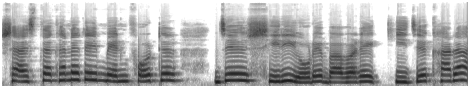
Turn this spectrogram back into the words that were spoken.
শায়স্তা খানের এই মেন ফোর্টের যে সিঁড়ি, ওরে বাবারে, কি যে খাড়া।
